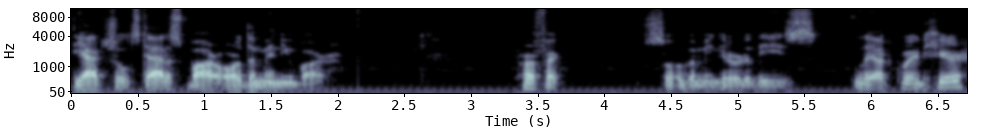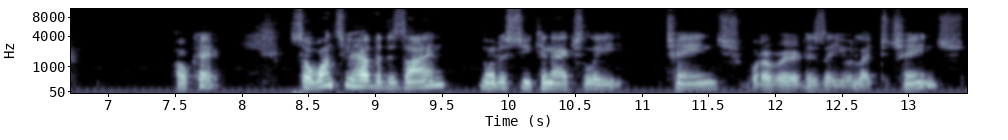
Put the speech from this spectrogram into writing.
the actual status bar or the menu bar. Perfect. So let me get rid of these layout grid here. Okay. So once you have the design notice you can actually change whatever it is that you would like to change.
